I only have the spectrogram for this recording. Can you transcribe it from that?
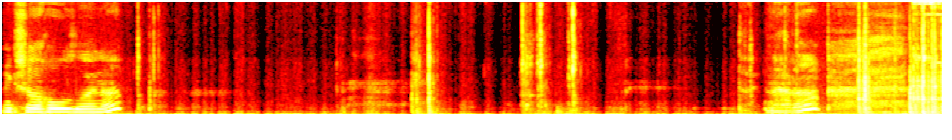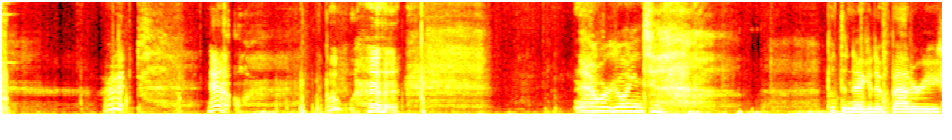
Make sure the holes line up. Tighten that up. Alright, now, now we're going to put the negative battery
